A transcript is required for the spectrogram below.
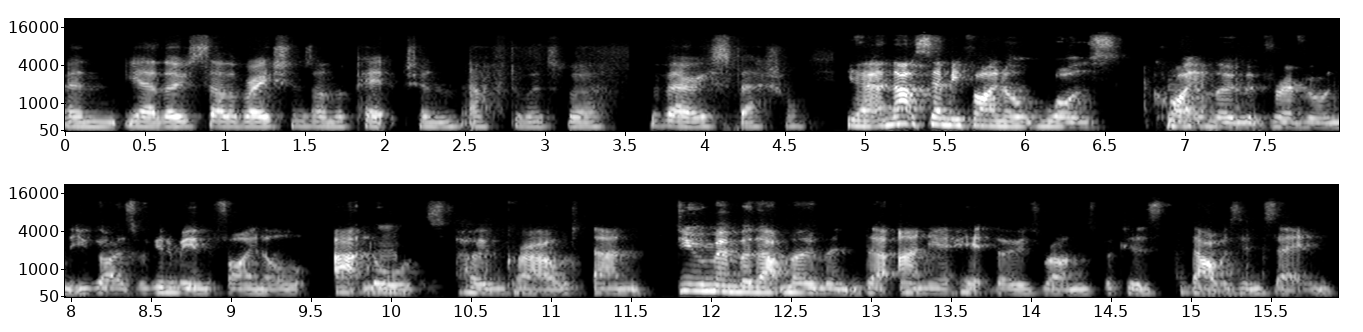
And yeah, those celebrations on the pitch and afterwards were very special. Yeah, and that semi final was quite a moment for everyone that you guys were going to be in the final at Lord's mm. home crowd. And do you remember that moment that Anya hit those runs? Because that was insane.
